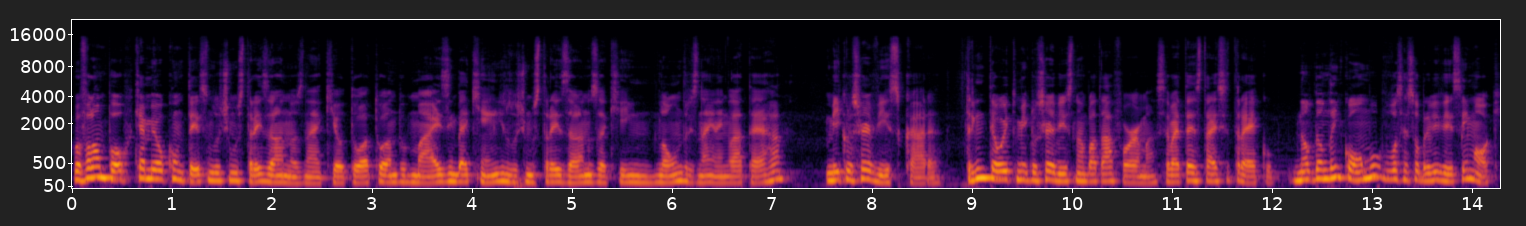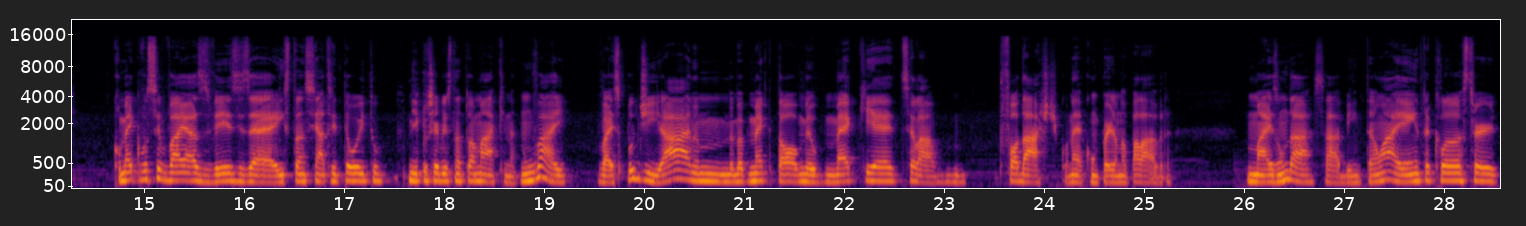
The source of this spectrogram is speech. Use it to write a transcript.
Vou falar um pouco que é meu contexto nos últimos três anos, né? Que eu tô atuando mais em back-end nos últimos três anos aqui em Londres, né? Na Inglaterra. Microserviço, cara. 38 microserviços na plataforma. Você vai testar esse treco. Não, não tem como você sobreviver sem mock. Como é que você vai, às vezes, é, instanciar 38 microserviços na tua máquina? Não vai vai explodir. Ah, meu, meu Mac, meu Mac é, sei lá, fodástico, né? Com perdão da palavra. Mas não dá, sabe? Então, ah, entra cluster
